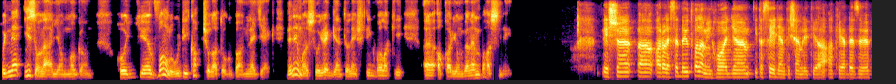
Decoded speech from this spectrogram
hogy ne izoláljam magam, hogy valódi kapcsolatokban legyek. De nem az, hogy reggeltől estig valaki akarjon velem baszni. És uh, arról eszedbe jut valami, hogy uh, itt a szégyent is említi a, a kérdező.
